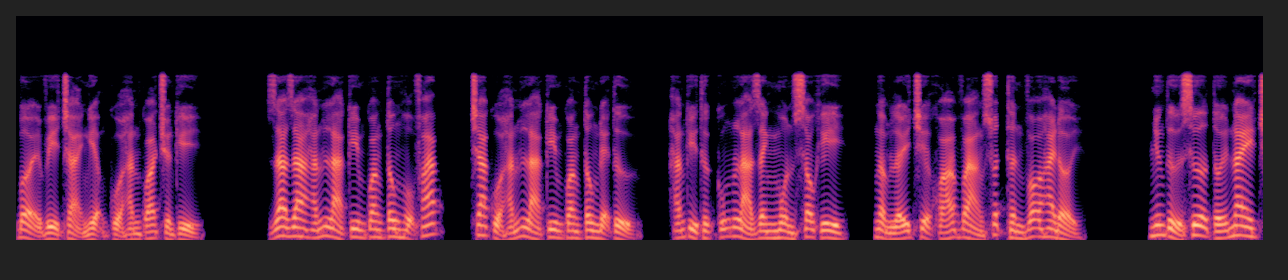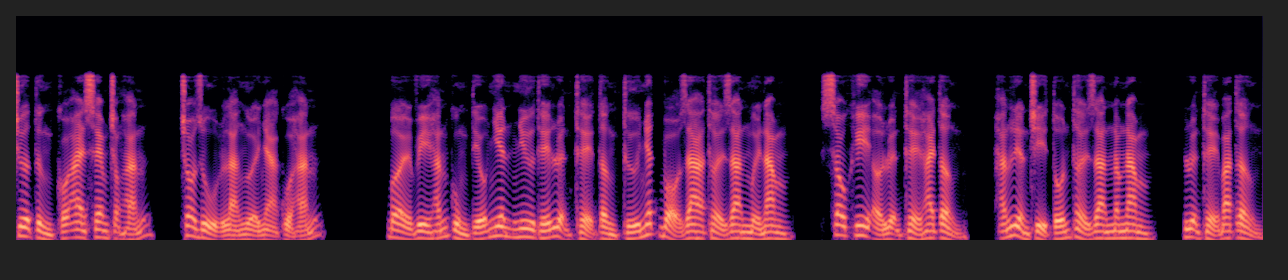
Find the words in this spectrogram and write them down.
bởi vì trải nghiệm của hắn quá truyền kỳ. Ra ra hắn là Kim Quang Tông hộ pháp, cha của hắn là Kim Quang Tông đệ tử, hắn kỳ thực cũng là danh môn sau khi, ngậm lấy chìa khóa vàng xuất thân võ hai đời. Nhưng từ xưa tới nay chưa từng có ai xem trọng hắn, cho dù là người nhà của hắn. Bởi vì hắn cùng Tiếu Nhiên như thế luyện thể tầng thứ nhất bỏ ra thời gian 10 năm, sau khi ở luyện thể 2 tầng, hắn liền chỉ tốn thời gian 5 năm, luyện thể 3 tầng,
